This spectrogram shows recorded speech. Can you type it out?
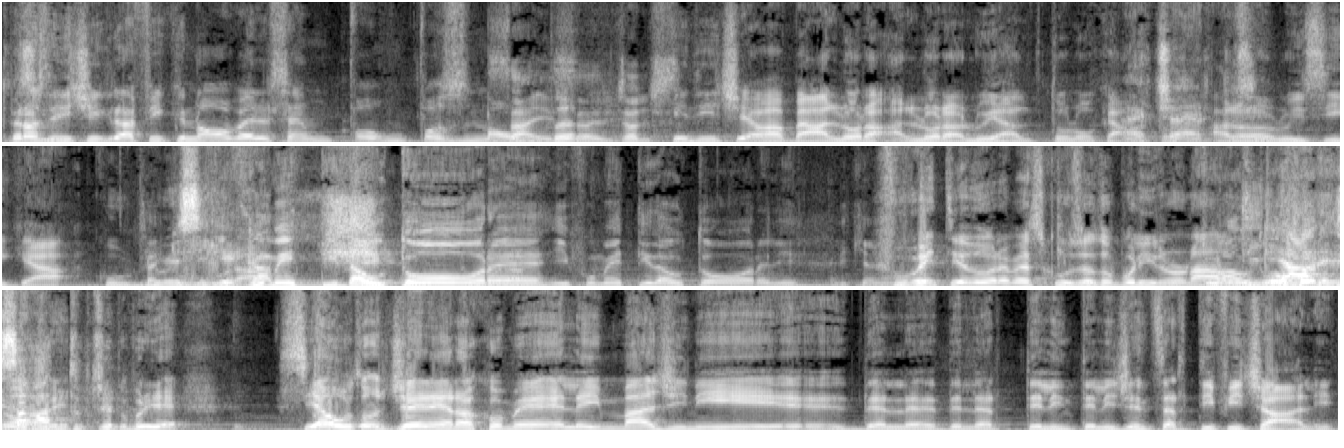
però sì. se dici graphic novel sei un po', un po snob, Sai, sai, già- che dice "Ah, vabbè allora, allora lui è altolocato, Eh, certo, allora sì. lui sì che ha cultura. Lui sì I che fumetti capisce. d'autore, i fumetti d'autore li, li. Fumetti d'autore, beh scusa, Topolino non ha autore. esatto, cioè- Topolino è- si autogenera come le immagini eh, del- delle, delle intelligenze artificiali.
